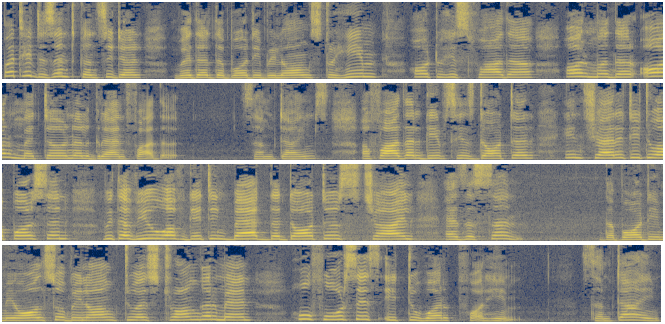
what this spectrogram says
but he doesn't consider whether the body belongs to him or to his father or mother or maternal grandfather. Sometimes a father gives his daughter in charity to a person with a view of getting back the daughter's child as a son. The body may also belong to a stronger man who forces it to work for him. Sometimes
